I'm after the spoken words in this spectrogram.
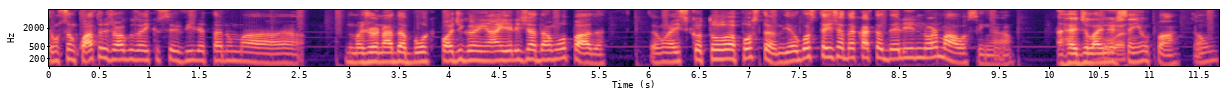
Então são quatro jogos aí que o Sevilha tá numa, numa jornada boa que pode ganhar e ele já dá uma opada. Então é isso que eu tô apostando. E eu gostei já da carta dele normal, assim, a, a headliner boa. sem upar. Então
